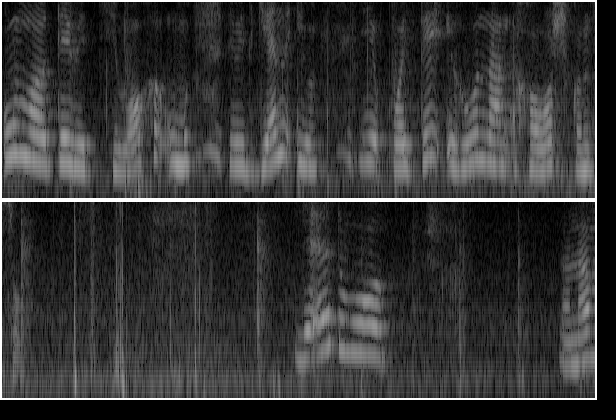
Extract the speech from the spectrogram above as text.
умерти від Тимоха, умерти від Гени і, і пройти ігру на хорошу концовку. Для этого на нам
